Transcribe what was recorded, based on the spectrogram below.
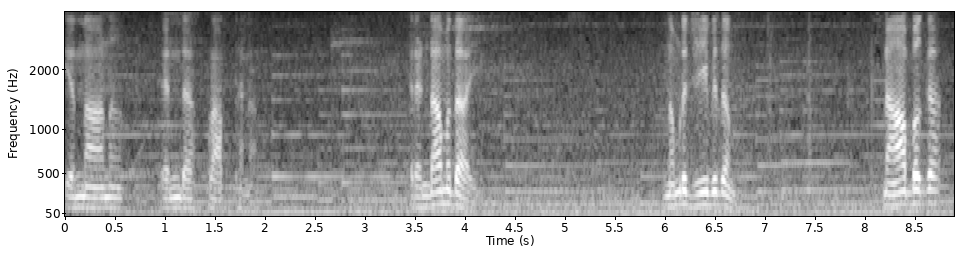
എന്നാണ് എന്റെ പ്രാർത്ഥന. രണ്ടാമതായി നമ്മുടെ ജീവിതം സ്നാപക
